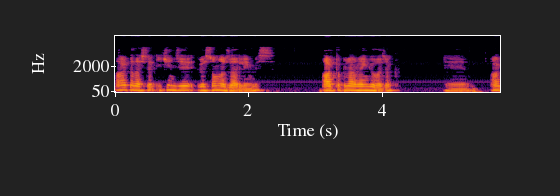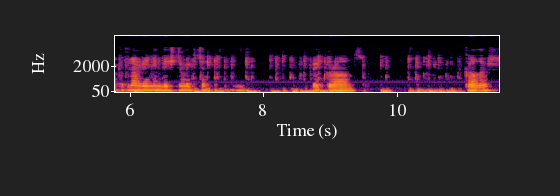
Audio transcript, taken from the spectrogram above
Arkadaşlar ikinci ve son özelliğimiz arka plan rengi olacak. Ee, arka plan rengini değiştirmek için background color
